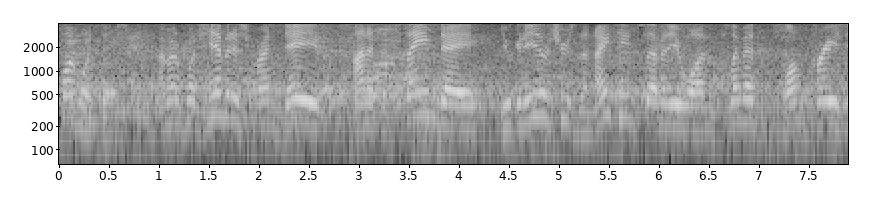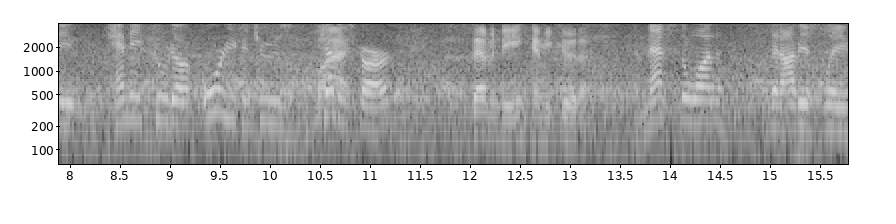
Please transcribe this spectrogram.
fun with this. I'm going to put him and his friend Dave on it the same day. You can either choose the 1971 Plymouth Plum Crazy Hemi Cuda, or you can choose My. Kevin's car, 70 Hemi Cuda. and that's the one that obviously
